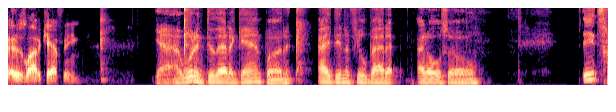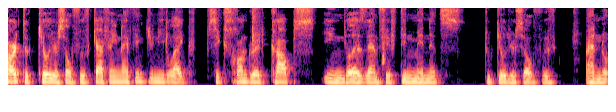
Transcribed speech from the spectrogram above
That is a lot of caffeine. Yeah, I wouldn't do that again, but I didn't feel bad at, at all. So it's hard to kill yourself with caffeine. I think you need like 600 cups in less than 15 minutes to kill yourself with a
